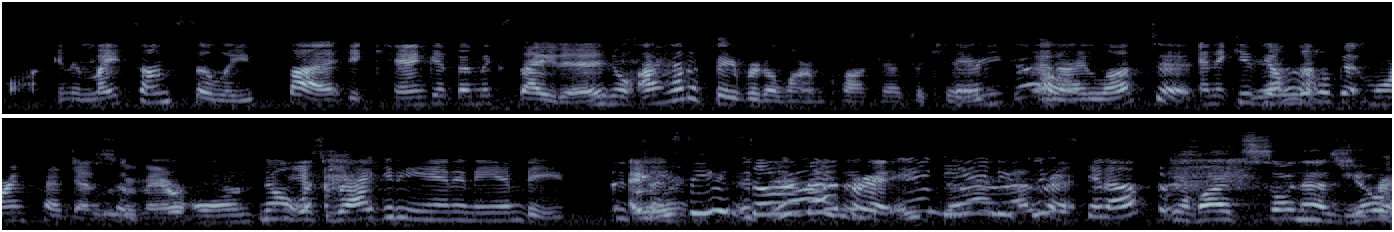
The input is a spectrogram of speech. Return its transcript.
clock. And it might sound silly, but it can get them excited. You know, I had a favorite alarm clock as a kid. There you go. And I loved it. and it gives you a little bit more incentive. Was So it an air horn? No, it was Raggedy Ann and Andy. And you see, you still remember it. Andy, it. up. Yeah, my son has Yoda,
